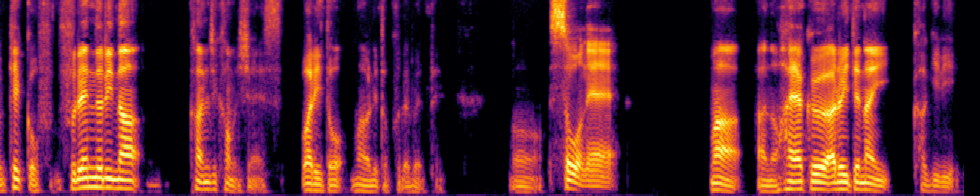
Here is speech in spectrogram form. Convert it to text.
うん、結構フフレンドリーな感じかもしれないです。割と、周りと比べて。うん。そうね。まあ、あの、早く歩いてない限り、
